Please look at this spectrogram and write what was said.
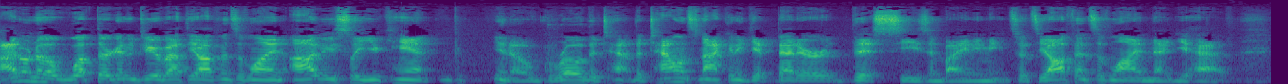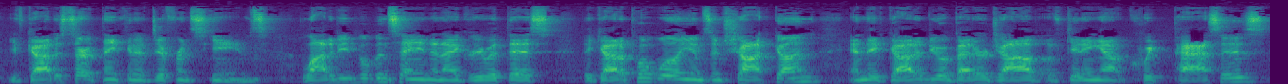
I don't know what they're going to do about the offensive line. Obviously, you can't, you know, grow the ta- the talent's not going to get better this season by any means. So it's the offensive line that you have. You've got to start thinking of different schemes. A lot of people have been saying, and I agree with this. They got to put Williams in shotgun, and they've got to do a better job of getting out quick passes.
